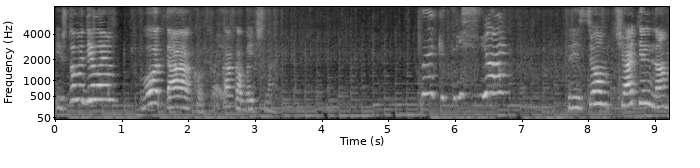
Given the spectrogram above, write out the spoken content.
И что мы делаем? Вот так вот, как обычно. так и трясем. Трясем тщательно.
